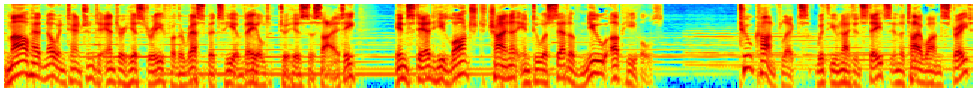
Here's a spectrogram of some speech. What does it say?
Mao had no intention to enter history for the respites he availed to his society Instead, he launched China into a set of new upheavals. Two conflicts with the United States in the Taiwan Strait,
